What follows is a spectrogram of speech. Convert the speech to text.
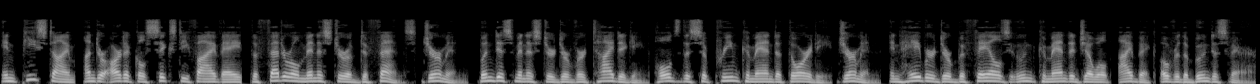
In peacetime, under Article 65a, the Federal Minister of Defense German, Bundesminister der Verteidigung holds the supreme command authority German, Inhaber der Befehls- und Kommandogewalt, over the Bundeswehr.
